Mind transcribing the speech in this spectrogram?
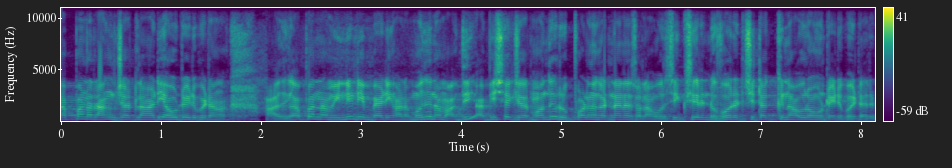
தப்பான ராங் ஷாட்லாம் ஆடி அவுட் ஆகிட்டு போயிட்டாங்க. அதுக்கப்புறம் நம்ம இந்தியன் டீம் பேட்டிங் ஆடும்போது நம்ம அதி அபிஷேக் சர்மா வந்து ஒரு பொழந்த கட்டினா சொல்லலாம். ஒரு சிக்ஸ் ரெண்டு ஃபோர் அடிச்சு டக்குன்னு அவரும் அவுட் ஆகிட்டு போயிட்டார்.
